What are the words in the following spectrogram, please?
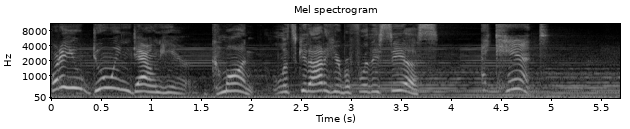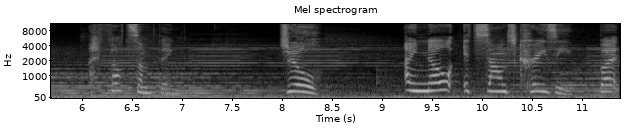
What are you doing down here? Come on, let's get out of here before they see us. I can't. I felt something. Jill, I know it sounds crazy, but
